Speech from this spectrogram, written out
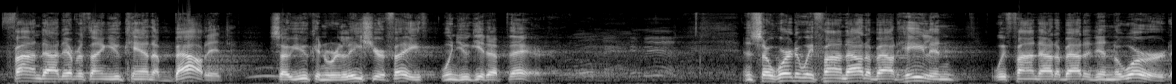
find out everything you can about it so you can release your faith when you get up there. And so, where do we find out about healing? We find out about it in the Word.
